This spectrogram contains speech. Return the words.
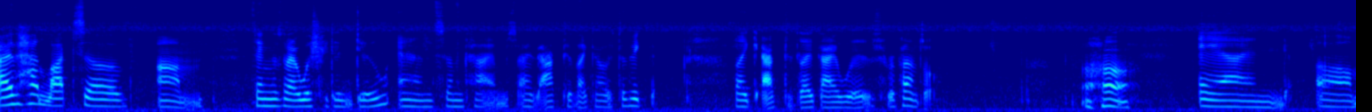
I've had lots of um things that I wish I didn't do, and sometimes I've acted like I was the victim, like acted like I was Rapunzel, Uh huh. and um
